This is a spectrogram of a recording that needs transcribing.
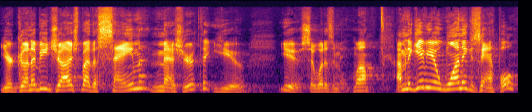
You're going to be judged by the same measure that you use. So, what does it mean? Well, I'm going to give you one example.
